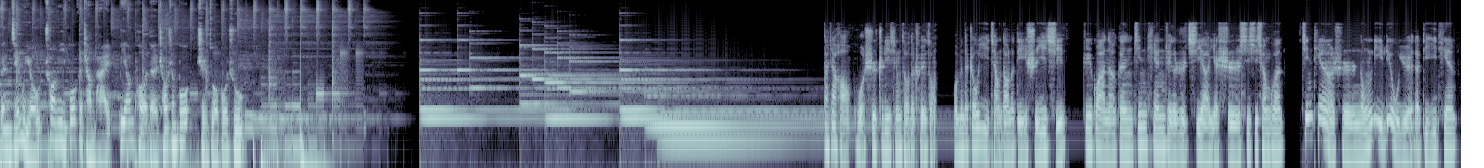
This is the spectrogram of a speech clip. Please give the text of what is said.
本节目由创意播客厂牌 BeyondPod 超声波制作播出。大家好，我是直立行走的锤总。我们的周易讲到了第十一期，这一卦呢跟今天这个日期啊也是息息相关。今天啊是农历六月的第一天。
